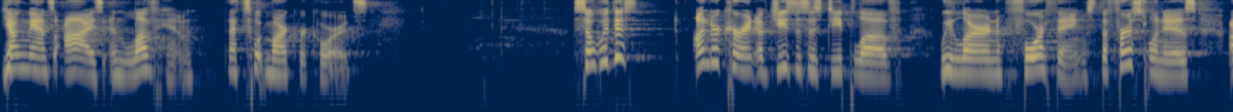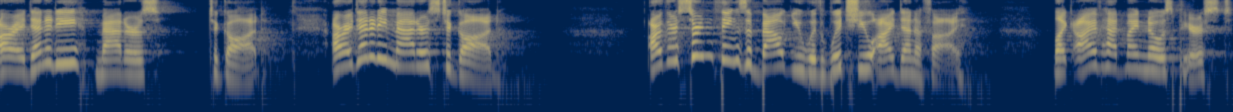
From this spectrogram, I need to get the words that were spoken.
young man's eyes and love him. That's what Mark records. So, with this undercurrent of Jesus' deep love, we learn four things. The first one is our identity matters to God. Our identity matters to God. Are there certain things about you with which you identify? Like, I've had my nose pierced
